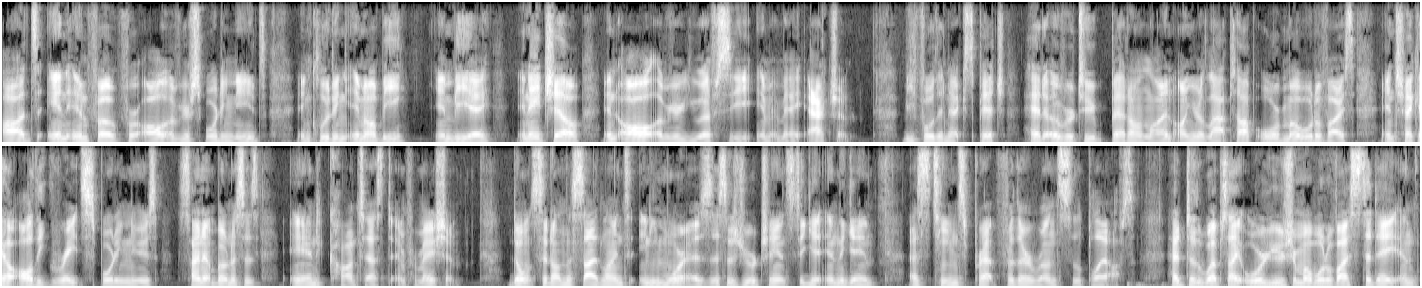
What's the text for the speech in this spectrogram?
odds, and info for all of your sporting needs, including MLB, NBA, NHL, and all of your UFC MMA action. Before the next pitch, head over to BetOnline on your laptop or mobile device and check out all the great sporting news, sign up bonuses, and contest information. Don't sit on the sidelines anymore, as this is your chance to get in the game as teams prep for their runs to the playoffs. Head to the website or use your mobile device today and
